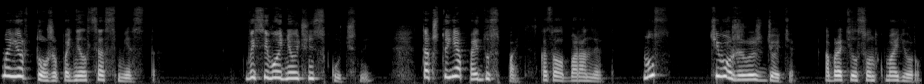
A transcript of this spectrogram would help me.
майор тоже поднялся с места. «Вы сегодня очень скучный, так что я пойду спать», — сказал баронет. «Ну-с, чего же вы ждете?» — обратился он к майору.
